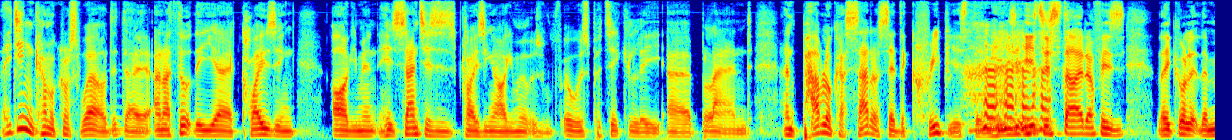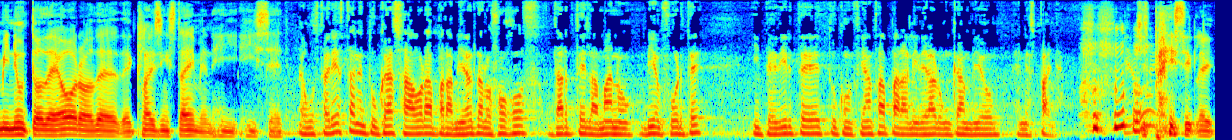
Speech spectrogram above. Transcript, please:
they didn't come across well, did they? And I thought the uh, closing argument, his Sanchez's closing argument was was particularly uh, bland. And Pablo Casado said the creepiest thing. he, he just started off his, they call it the minuto de oro, the, the closing statement. He he said. Me gustaría estar en tu casa ahora para mirarte a los ojos, darte la mano bien fuerte y pedirte tu confianza para liderar un cambio en España. Just basically,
